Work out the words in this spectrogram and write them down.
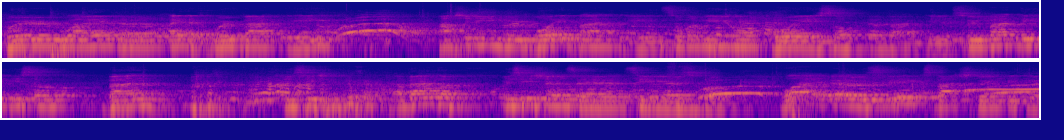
We're Y, uh, ay, we're band 8. Actually, we're boy band 8. So kami yung boys of the band 8. So yung band 8 is a band, musician, a band of musicians and singers from YL6 Batch 2020.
